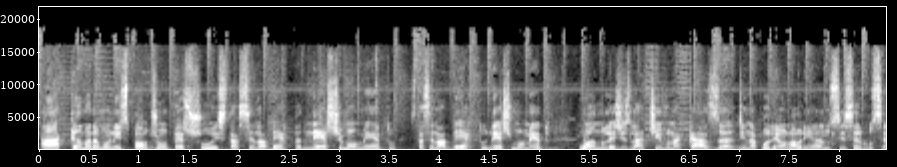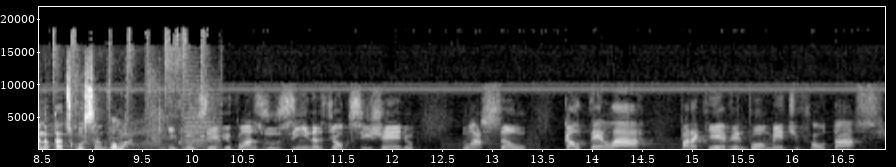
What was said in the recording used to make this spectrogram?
A Câmara Municipal de João Pessoa está sendo aberta neste momento, está sendo aberto neste momento o ano legislativo na casa de Napoleão Laureano. Cícero Lucena está discursando. Vamos lá. Inclusive com as usinas de oxigênio, numa ação cautelar para que eventualmente faltasse.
